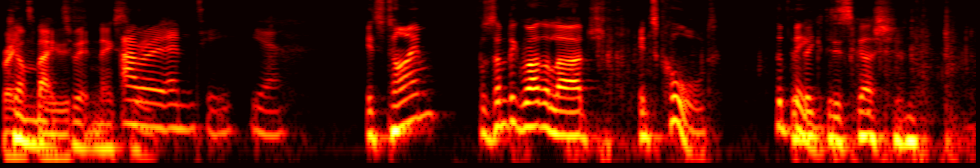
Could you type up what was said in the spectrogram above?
Brain come back to it next week. arrow week empty. Yeah. it's time for something rather large it's called the, big, big discussion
